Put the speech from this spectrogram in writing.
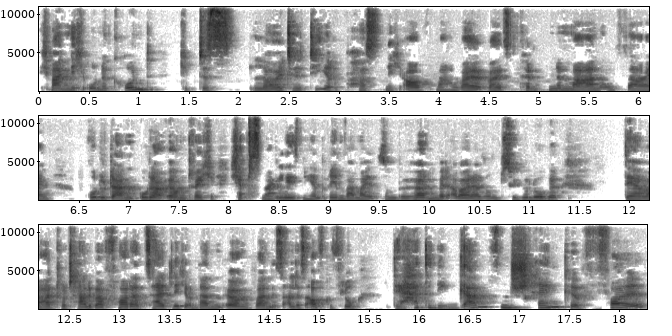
ich meine, nicht ohne Grund gibt es Leute, die ihre Post nicht aufmachen, weil, weil es könnte eine Mahnung sein, wo du dann, oder irgendwelche, ich habe das mal gelesen, hier in Bremen war mal so ein Behördenmitarbeiter, so ein Psychologe, der war total überfordert zeitlich und dann irgendwann ist alles aufgeflogen. Der hatte die ganzen Schränke voll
